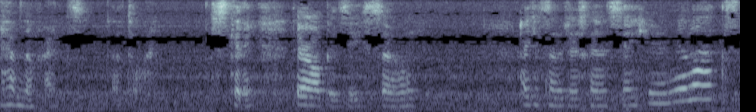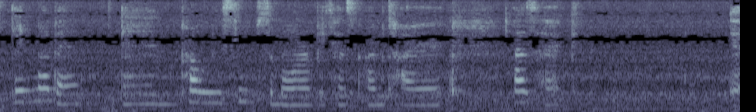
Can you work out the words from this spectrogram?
I have no friends, that's why. Just kidding. They're all busy, so I guess I'm just gonna stay here and relax in my bed and probably sleep some more because I'm tired as heck. Yeah.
